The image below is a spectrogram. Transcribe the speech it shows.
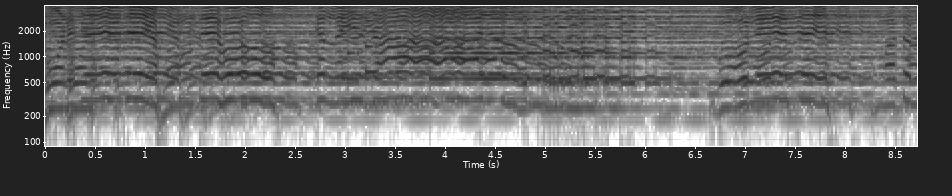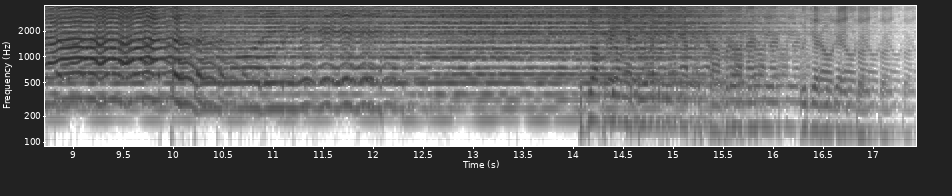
કોણ જેને હોતે હો લઈ જાય મધરાત રે. જો આપણે અહીંયા દિવાળી આપણે સાંભળવાના છે ગુજરાત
